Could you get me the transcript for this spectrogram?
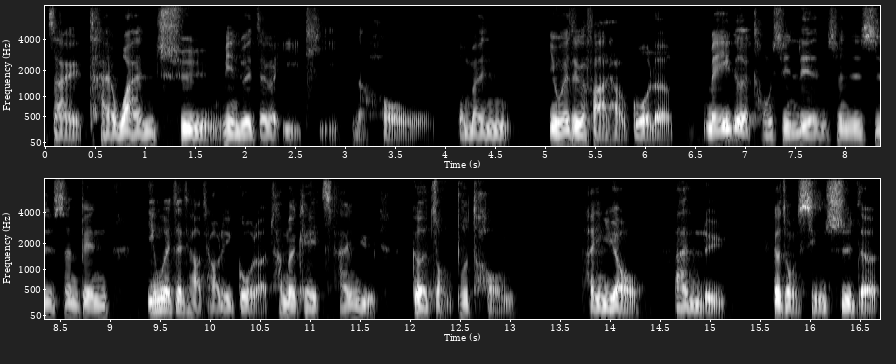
在台湾去面对这个议题，然后我们因为这个法条过了，每一个同性恋，甚至是身边因为这条条例过了，他们可以参与各种不同。朋友、伴侣，各种形式的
